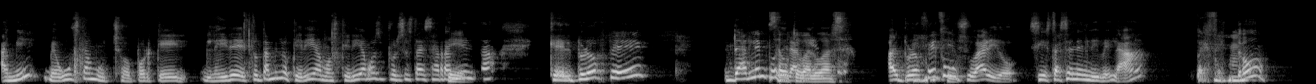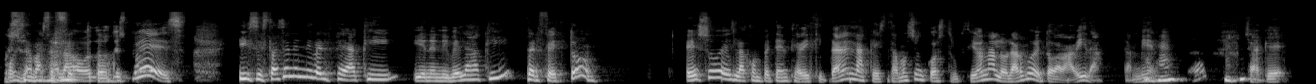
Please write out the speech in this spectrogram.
a mí me gusta mucho porque leeré, esto también lo queríamos, queríamos, por eso está esa herramienta, que el profe, darle empoderamiento al profe como usuario. Si estás en el nivel A, perfecto, pues ya vas al lado después. Y si estás en el nivel C aquí y en el nivel A aquí, perfecto. Eso es la competencia digital en la que estamos en construcción a lo largo de toda la vida también. O sea que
